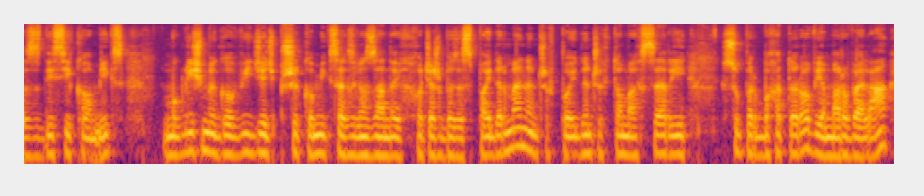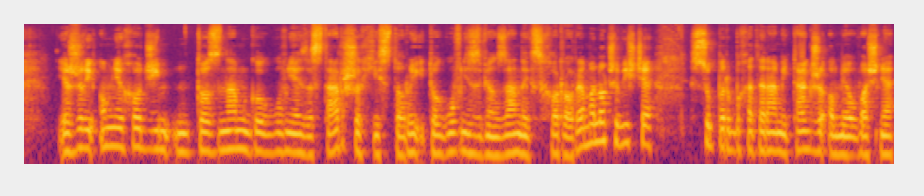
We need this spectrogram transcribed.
z DC Comics. Mogliśmy go widzieć przy komiksach związanych chociażby ze Spider-Manem, czy w pojedynczych tomach serii Superbohaterowie Marvela. Jeżeli o mnie chodzi, to znam go głównie ze starszych historii i to głównie związanych z horrorem, ale oczywiście z superbohaterami także on miał właśnie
